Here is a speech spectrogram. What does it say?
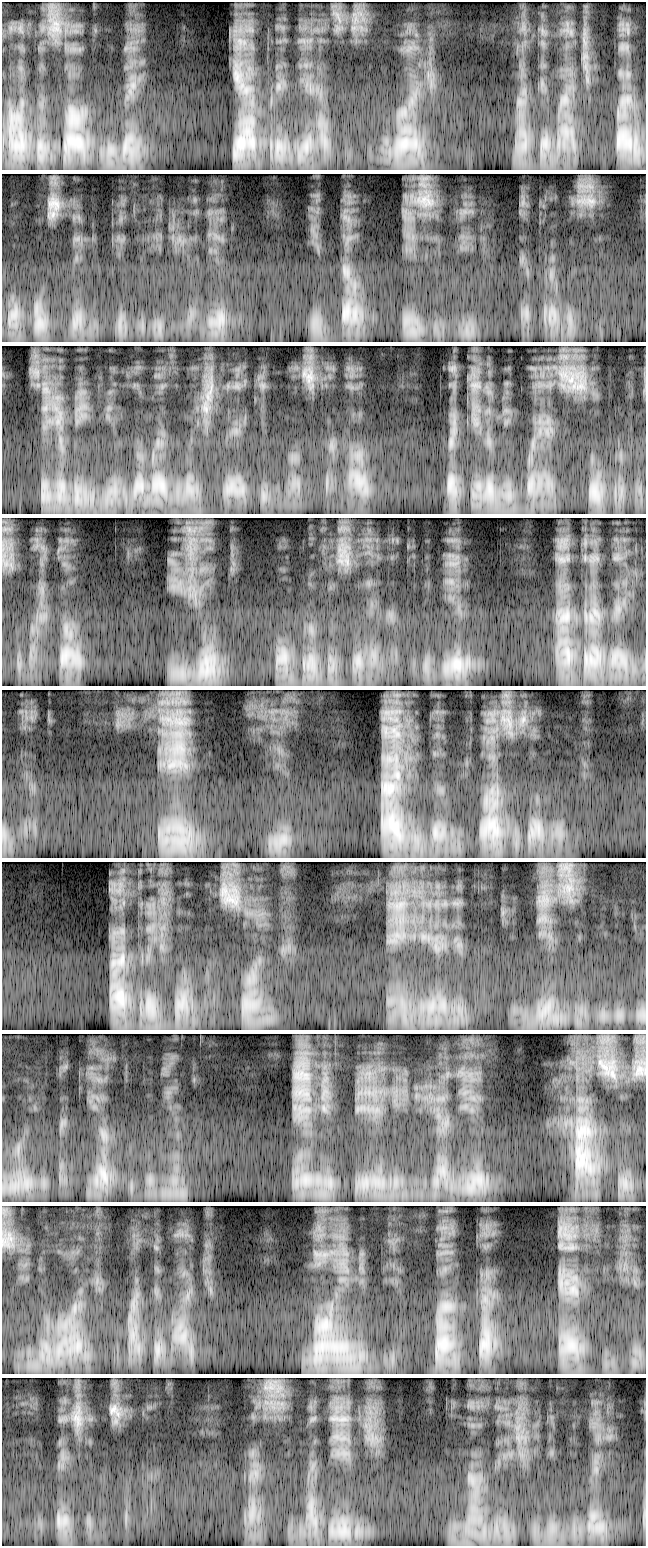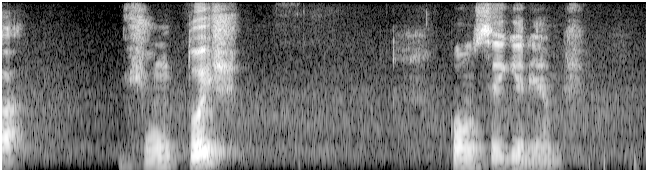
Fala pessoal, tudo bem? Quer aprender raciocínio lógico, matemático para o concurso do MP do Rio de Janeiro? Então, esse vídeo é para você. Sejam bem-vindos a mais uma estreia aqui no nosso canal. Para quem não me conhece, sou o professor Marcão e junto com o professor Renato Oliveira, através do método MP, ajudamos nossos alunos a transformar sonhos em realidade. E nesse vídeo de hoje está aqui, ó, tudo lindo. MP Rio de Janeiro, raciocínio lógico matemático no MP, banca FGV. Repete aí na sua casa. Para cima deles e não deixe o inimigo agir. Ó, juntos conseguiremos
